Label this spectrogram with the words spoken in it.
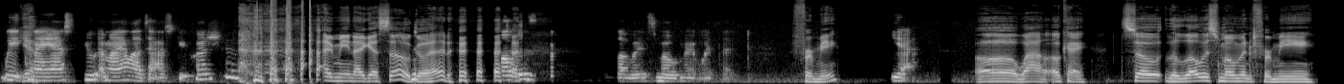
Wait, can I ask you? Am I allowed to ask you questions? I mean, I guess so. Go ahead. what was lowest moment with it? for me? Yeah. Oh, wow. Okay. So the lowest moment for me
